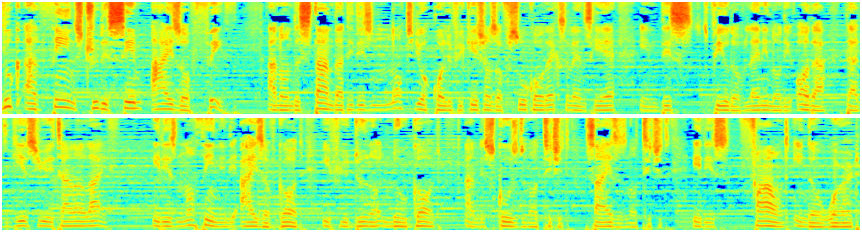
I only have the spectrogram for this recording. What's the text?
look at things through the same eyes of faith and understand that it is not your qualifications of so called excellence here in this field of learning or the other that gives you eternal life. It is nothing in the eyes of God if you do not know God and the schools do not teach it, science does not teach it. It is found in the Word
